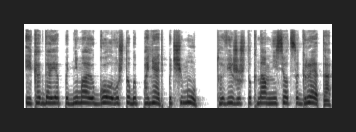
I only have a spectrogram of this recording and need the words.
и когда я поднимаю голову, чтобы понять, почему, то вижу, что к нам несется Грета.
